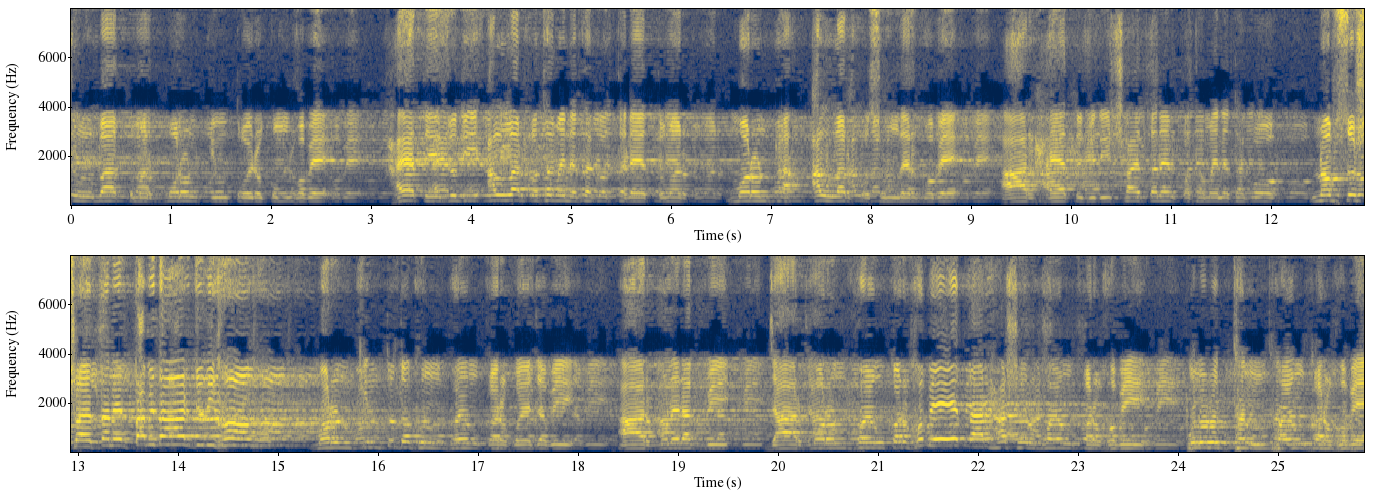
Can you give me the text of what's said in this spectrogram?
চলবা, তোমার মরণ কিন্তু ওইরকম হবে। হায়াতে যদি আল্লাহর কথা মেনে থাকো, তাহলে তোমার মরণটা আল্লাহর পছন্দের হবে। আর হায়াতে যদি শয়তানের কথা মেনে থাকো শয়তানের তাবেদার যদি হও, মরণ কিন্তু তখন ভয়ঙ্কর হয়ে যাবে। আর মনে রাখবে, যার মরণ ভয়ঙ্কর হবে, তার হাসর ভয়ঙ্কর হবে। পুনরুত্থান ভয়ঙ্কর হবে।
